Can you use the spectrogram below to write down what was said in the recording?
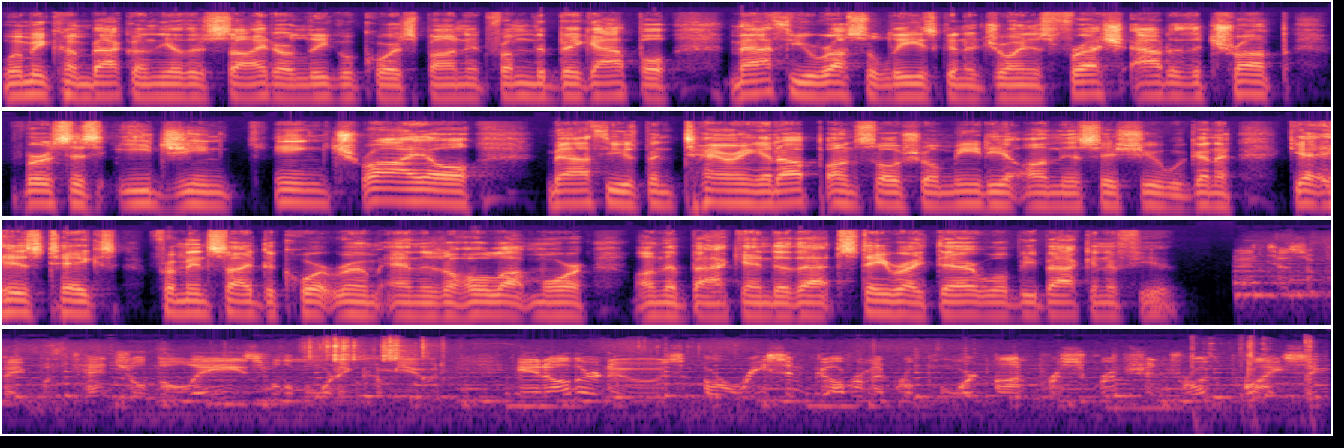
When we come back on the other side, our legal correspondent from the Big Apple, Matthew Russell Lee, is going to join us fresh out of the Trump versus E. Jean King trial. Matthew's been tearing it up on social media on this issue. We're going to get his takes from inside the courtroom, and there's a whole lot more on the back end of that. Stay right there. We'll be back in a few. Government report on prescription drug pricing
